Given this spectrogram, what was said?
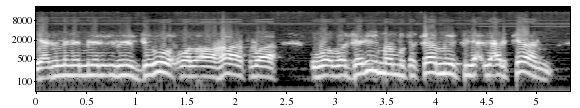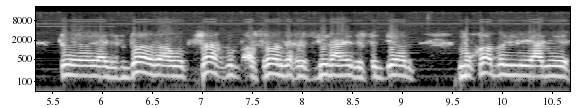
يعني من من الجروح والآهات و وجريمة متكاملة الأركان. يعني تدار أو تساق ضد اسرار داخل السجون على يد السجان مقابل يعني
